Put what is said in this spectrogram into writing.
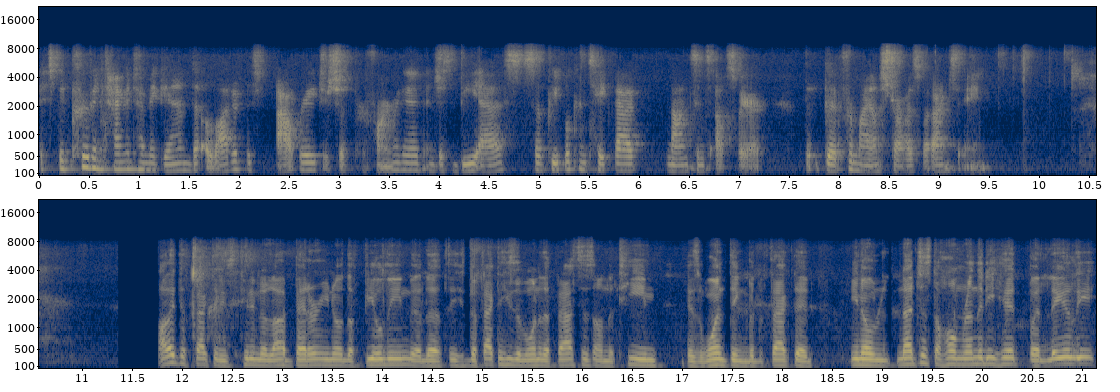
it's been proven time and time again that a lot of this outrage is just performative and just BS. So people can take that nonsense elsewhere. Good for Miles Straw is what I'm saying. I like the fact that he's hitting a lot better. You know, the fielding, the the, the fact that he's one of the fastest on the team is one thing, but the fact that you know not just the home run that he hit, but lately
